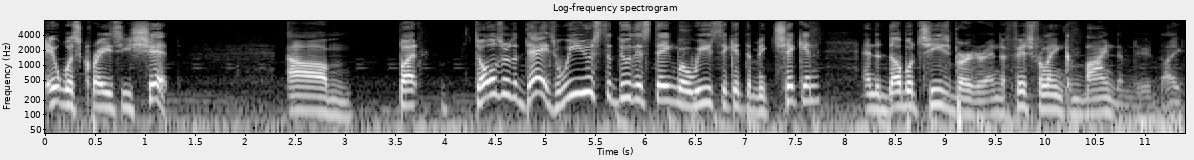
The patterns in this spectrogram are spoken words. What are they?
It was crazy shit. Um, but those are the days. We used to do this thing where we used to get the McChicken and the double cheeseburger and the fish fillet and combine them, dude. Like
